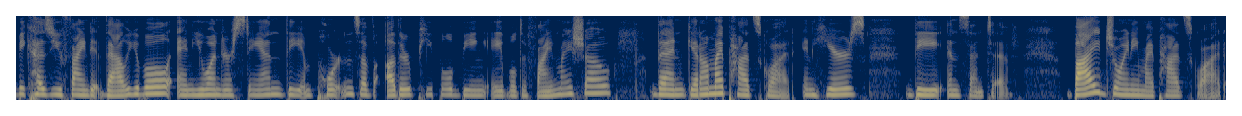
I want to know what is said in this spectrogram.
because you find it valuable and you understand the importance of other people being able to find my show, then get on my pod squad. And here's the incentive. By joining my pod squad,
